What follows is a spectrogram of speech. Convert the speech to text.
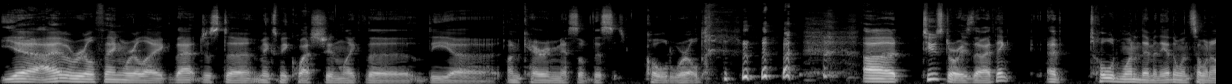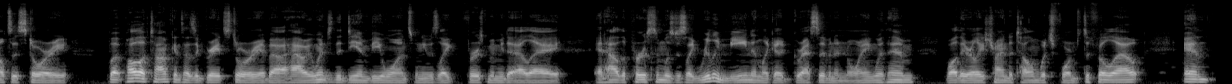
Yeah, I have a real thing where like that just uh, makes me question like the the uh, uncaringness of this cold world. uh, two stories though. I think I've told one of them, and the other one's someone else's story. But Paul F. Tompkins has a great story about how he went to the DMV once when he was like first moving to LA, and how the person was just like really mean and like aggressive and annoying with him while they were like trying to tell him which forms to fill out. And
